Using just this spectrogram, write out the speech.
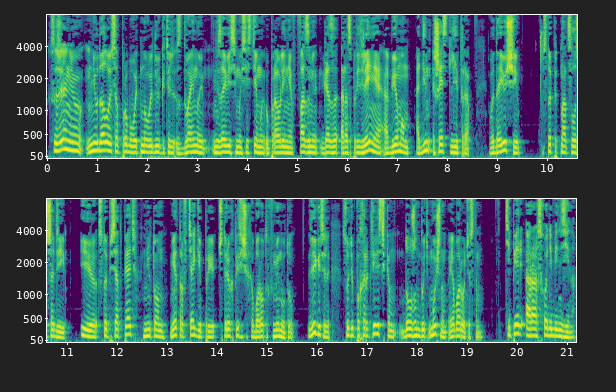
К сожалению, не удалось опробовать новый двигатель с двойной независимой системой управления фазами газораспределения объемом 1,6 литра, выдающий 115 лошадей и 155 ньютон-метров тяги при 4000 оборотах в минуту. Двигатель, судя по характеристикам, должен быть мощным и оборотистым. Теперь о расходе бензина.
